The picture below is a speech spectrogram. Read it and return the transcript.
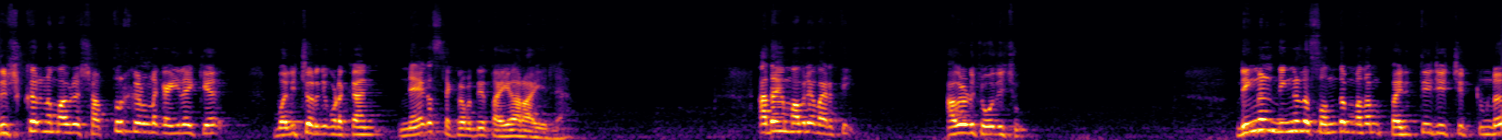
നിഷ്കരണം അവരുടെ ശത്രുക്കളുടെ കയ്യിലേക്ക് വലിച്ചെറിഞ്ഞു കൊടുക്കാൻ നേഗസ് ചക്രവർത്തി തയ്യാറായില്ല. അദ്ദേഹം അവരെ വരുത്തി. അവരോട് ചോദിച്ചു നിങ്ങൾ നിങ്ങളുടെ സ്വന്തം മതം പരിത്യജിച്ചിട്ടുണ്ട്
